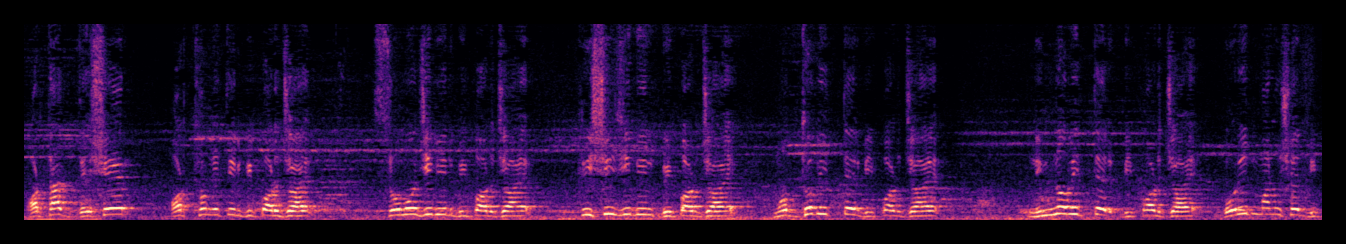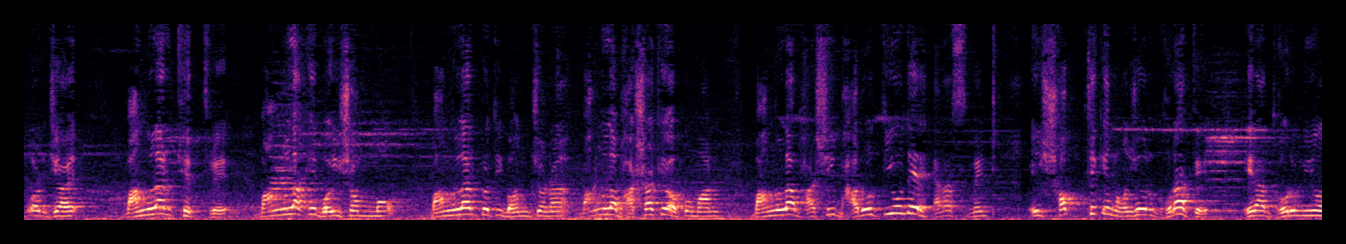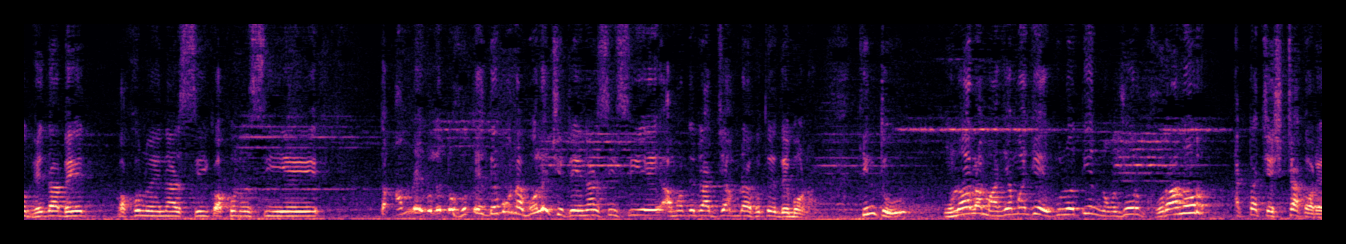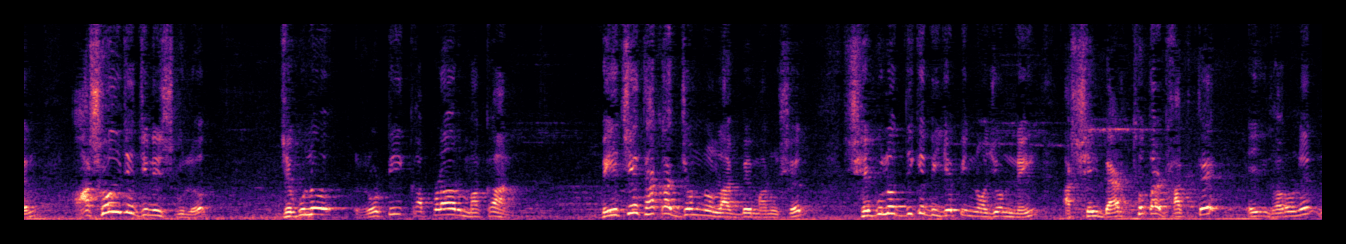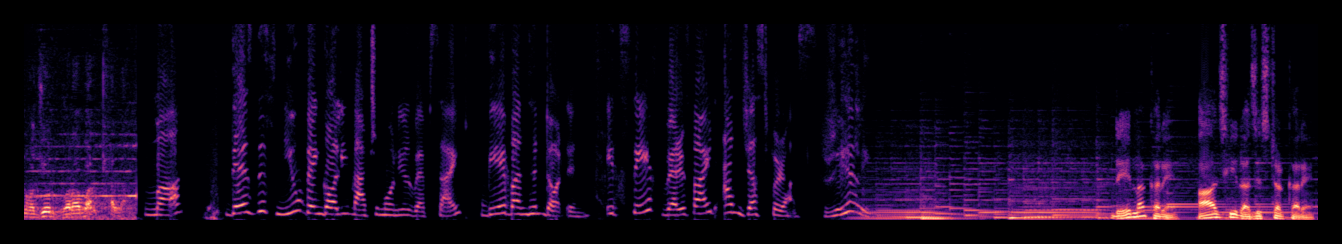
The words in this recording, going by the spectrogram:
অর্থাৎ দেশের অর্থনীতির বিপর্যয়, শ্রমজীবীর বিপর্যয়, কৃষিজীবীর বিপর্যয়, মধ্যবিত্তের বিপর্যয়, নিম্নবিত্তের বিপর্যয়, গরিব মানুষের বিপর্যয়, বাংলার ক্ষেত্রে বাংলাকে বৈষম্য বাংলার প্রতি বঞ্চনা, বাংলা ভাষাকে অপমান, বাংলা ভাষী ভারতীয়দের হ্যারাসমেন্ট এই সব থেকে নজর ঘোরাতে এরা ধর্মীয় ভেদাভেদ, কখনো এনআরসি কখনো সিএ তো আমরা এগুলো তো হতে দেব না বলেছি তো এনআরসি সিএ আমাদের রাজ্যে আমরা হতে দেব না। কিন্তু ওনারা মাঝে মাঝে এগুলো দিয়ে নজর ঘোরানোর একটা চেষ্টা করেন। আসল যে জিনিসগুলো, যেগুলো রুটি কাপড়ার মাকান বেঁচে থাকার জন্য লাগবে মানুষের সেগুলোর দিকে বিজেপির নজর নেই আর সেই ব্যর্থতা ঢাকতে এই ধরনের নজর ঘোরাবার খেলা Ma, there's this new Bengali matrimonial website, bearbandhan.in. It's safe, verified, and just for us. Really? देर न करें आज ही रजिस्टर करें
